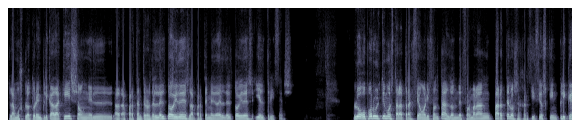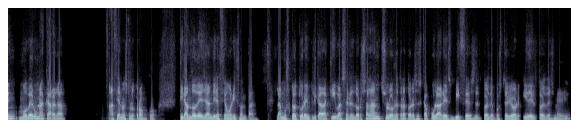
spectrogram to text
La musculatura implicada aquí son la parte anterior del deltoides, la parte media del deltoides y el tríceps. Luego, por último, está la tracción horizontal, donde formarán parte los ejercicios que impliquen mover una carga hacia nuestro tronco, tirando de ella en dirección horizontal. La musculatura implicada aquí va a ser el dorsal ancho, los retractores escapulares, bíceps, deltoide posterior y deltoides medio.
